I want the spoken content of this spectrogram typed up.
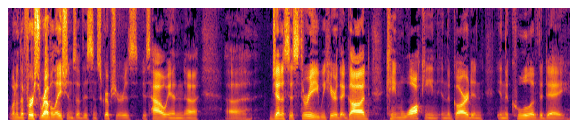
One of the first revelations of this in Scripture is, is how in uh, uh, Genesis 3 we hear that God came walking in the garden in the cool of the day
